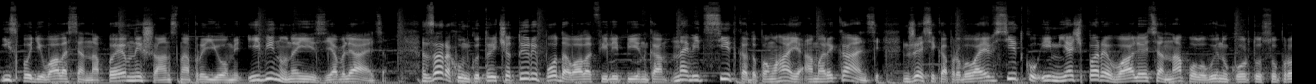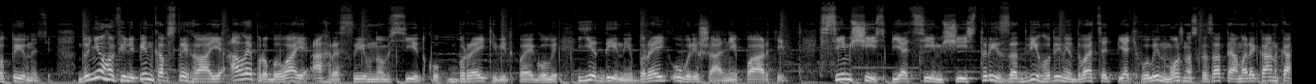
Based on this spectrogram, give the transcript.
і сподівалася на певний шанс на прийомі. І він у неї з'являється. За рахунку 3-4 подавала Філіппінка. Навіть сітка допомагає американці. Джесіка пробиває в сітку, і м'яч перевалюється на половину корту супротивниці. До нього Філіппінка встигає, але пробиває агресивно в сітку. Брейк від Пегули. Єдиний брейк у вирішальній партії. 7-6, 5-7, 6-3 за 2 години 25 хвилин, можна сказати, американка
